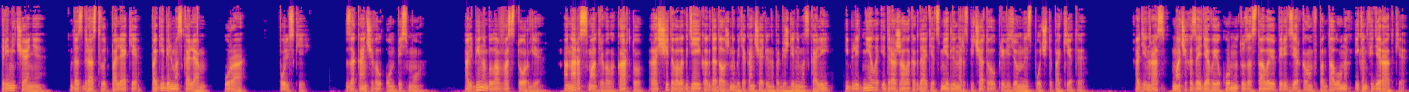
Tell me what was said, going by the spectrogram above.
Примечание. Да здравствуют поляки, погибель москалям. Ура! Польский. Заканчивал он письмо. Альбина была в восторге. Она рассматривала карту, рассчитывала, где и когда должны быть окончательно побеждены москали, и бледнела и дрожала, когда отец медленно распечатывал привезенные с почты пакеты. Один раз мачеха, зайдя в ее комнату, застала ее перед зеркалом в панталонах и конфедератке,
